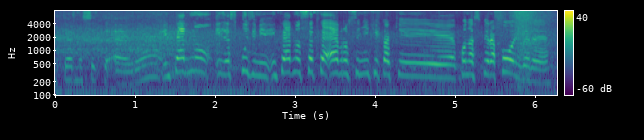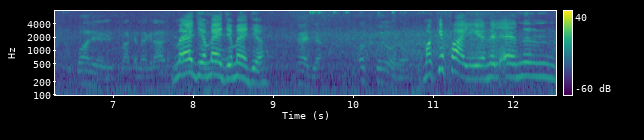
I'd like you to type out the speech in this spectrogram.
Interno 7 euro. Interno, eh, scusami, interno 7 euro significa che con aspirapolvere. Quale macchina grande? Media, media, media. Media? 8 euro. Ma che fai? Nel- eh, nel-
